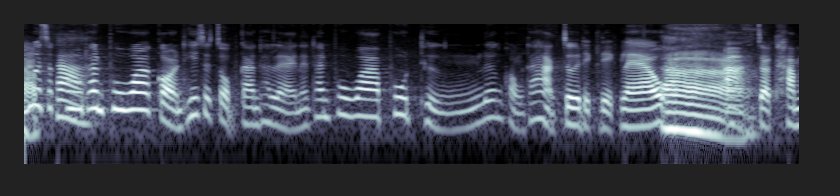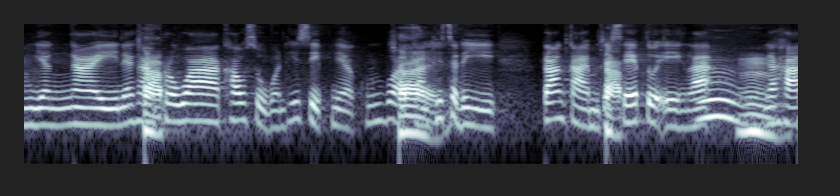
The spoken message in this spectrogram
ที่ครับเมื่อสักครู่ค่ะท่านผู้ว่าก่อนที่จะจบการแถลงนะท่านผู้ว่าพูดถึงเรื่องของถ้าหากเจอเด็กๆ แล้วอ่าอะจะทำยังไงนะครัคะบเพราะว่าเข้าสู่วันที่ 10เนี่ยคุณผู้ว่าใช่ตามทฤษฎีร่างกายมันจะครับเซฟตัวเองแล้วอืมอืมนะคะ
